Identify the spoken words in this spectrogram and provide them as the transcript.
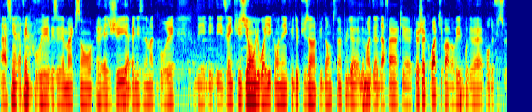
afin de couvrir des éléments qui sont ESG, afin des éléments de couvrir des, inclusions au loyer qu'on inclut de plus en plus. Donc, c'est un peu le, modèle d'affaires que, je crois qui va arriver pour, pour le futur.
